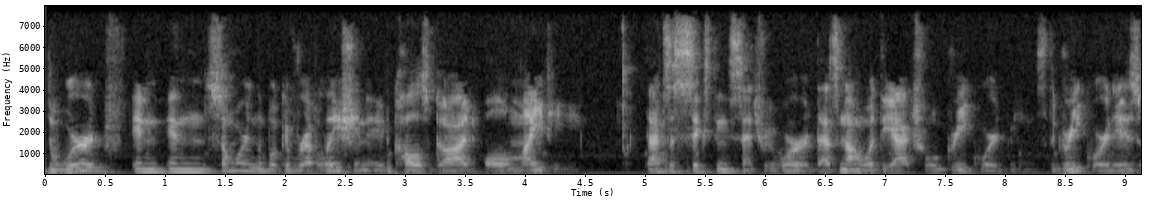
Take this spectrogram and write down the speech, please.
the word in in somewhere in the book of Revelation, it calls God Almighty. That's a 16th century word. That's not what the actual Greek word means. The Greek word is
